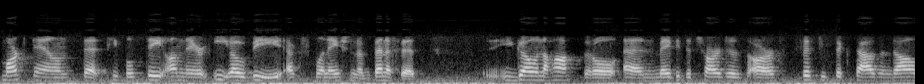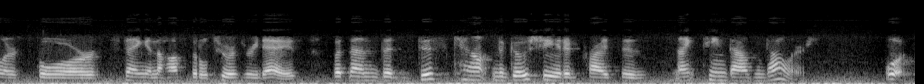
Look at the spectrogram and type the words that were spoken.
markdowns that people see on their EOB explanation of benefits you go in the hospital and maybe the charges are $56,000 for staying in the hospital two or three days, but then the discount negotiated price is $19,000. Well,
